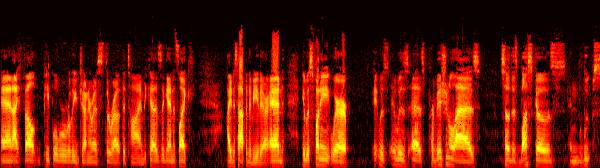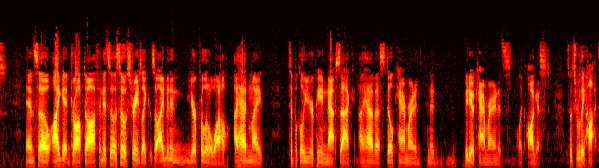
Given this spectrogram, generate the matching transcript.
and I felt people were really generous throughout the time because again, it's like I just happened to be there, and it was funny where it was it was as provisional as so this bus goes and loops and so I get dropped off, and it's so, so strange. Like, so I've been in Europe for a little while. I had my typical European knapsack. I have a still camera and a, and a video camera, and it's like August, so it's really hot.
